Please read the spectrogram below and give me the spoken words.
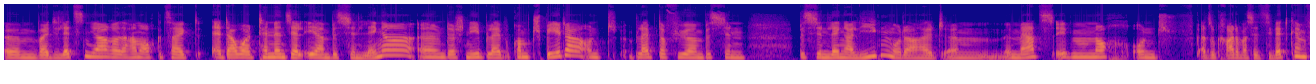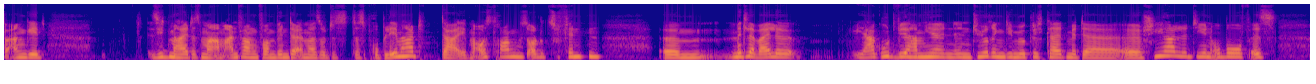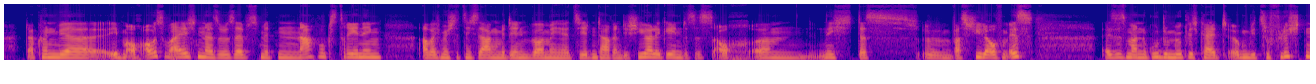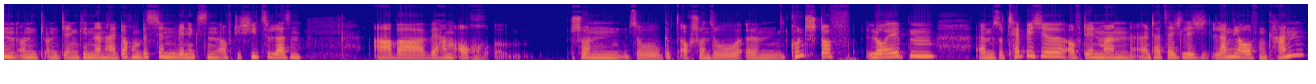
ähm, weil die letzten Jahre haben auch gezeigt, er dauert tendenziell eher ein bisschen länger. Ähm, der Schnee bleibt, kommt später und bleibt dafür ein bisschen, bisschen länger liegen oder halt ähm, im März eben noch. Und also gerade was jetzt die Wettkämpfe angeht, sieht man halt, dass man am Anfang vom Winter immer so das, das Problem hat, da eben Austragungsorte zu finden. Ähm, mittlerweile, ja gut, wir haben hier in, in Thüringen die Möglichkeit mit der äh, Skihalle, die in Oberhof ist. Da können wir eben auch ausweichen, also selbst mit einem Nachwuchstraining. Aber ich möchte jetzt nicht sagen, mit denen wollen wir jetzt jeden Tag in die Skihalle gehen. Das ist auch ähm, nicht das, äh, was Skilaufen ist. Es ist mal eine gute Möglichkeit, irgendwie zu flüchten und, und den Kindern halt doch ein bisschen wenigstens auf die Ski zu lassen. Aber wir haben auch äh, schon so, gibt auch schon so ähm, Kunststoffloipen, ähm, so Teppiche, auf denen man äh, tatsächlich langlaufen kann.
